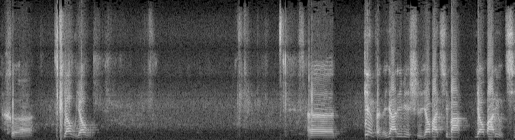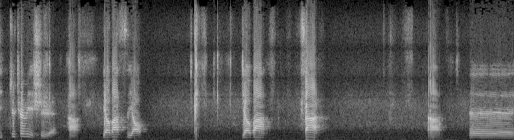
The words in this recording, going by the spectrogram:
和幺五幺五。呃，淀粉的压力位是幺八七八幺八六七，支撑位是啊幺八四幺幺八三二，啊。呃，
